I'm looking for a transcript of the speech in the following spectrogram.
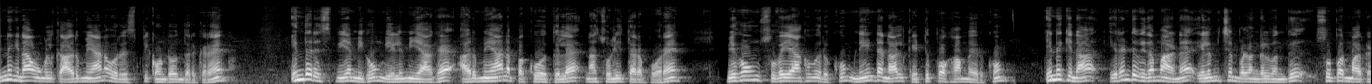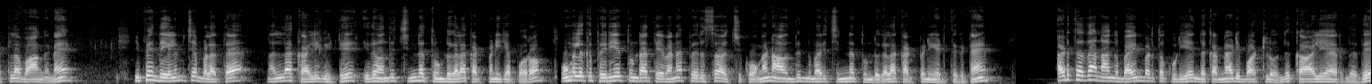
இன்றைக்கி நான் உங்களுக்கு அருமையான ஒரு ரெசிபி கொண்டு வந்திருக்கிறேன். இந்த ரெசிபியை மிகவும் எளிமையாக அருமையான பக்குவத்தில் நான் சொல்லித்தரப்போகிறேன் மிகவும் சுவையாகவும் இருக்கும் நீண்ட நாள் கெட்டு போகாமல் இருக்கும். இன்றைக்கி நான் இரண்டு விதமான எலுமிச்சம்பழங்கள் வந்து சூப்பர் மார்க்கெட்டில் வாங்கினேன். இப்போ இந்த எலுமிச்சம்பழத்தை நல்லா கழுவிட்டு இதை வந்து சின்ன துண்டுகளாக கட் பண்ணிக்க போகிறோம் உங்களுக்கு பெரிய துண்டாக தேவைன்னா பெருசாக வச்சுக்கோங்க. நான் வந்து இந்த மாதிரி சின்ன துண்டுகளாக கட் பண்ணி எடுத்துக்கிட்டேன். அடுத்ததாக நாங்கள் பயன்படுத்தக்கூடிய இந்த கண்ணாடி பாட்டில் வந்து காலியாக இருந்தது.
